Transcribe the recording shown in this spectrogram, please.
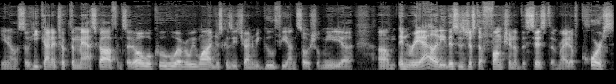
you know so he kind of took the mask off and said oh we'll cool whoever we want just because he's trying to be goofy on social media um, in reality this is just a function of the system right of course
